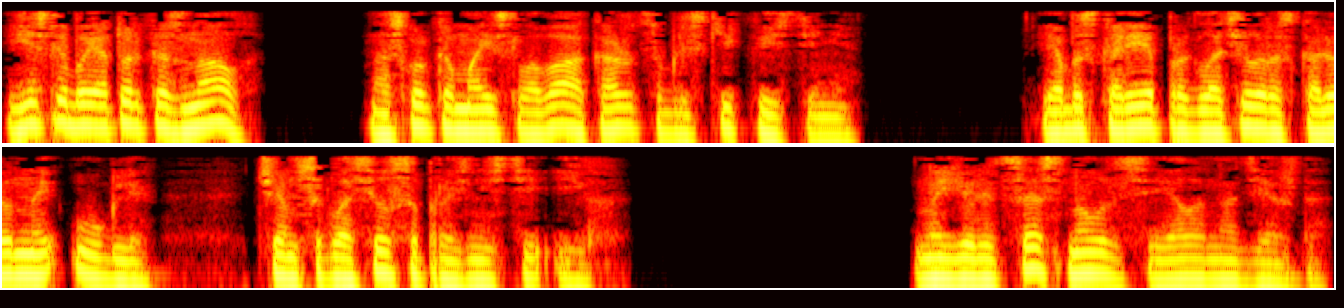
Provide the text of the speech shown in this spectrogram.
Если бы я только знал, насколько мои слова окажутся близки к истине, я бы скорее проглотил раскаленные угли, чем согласился произнести их. На ее лице снова засияла надежда.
